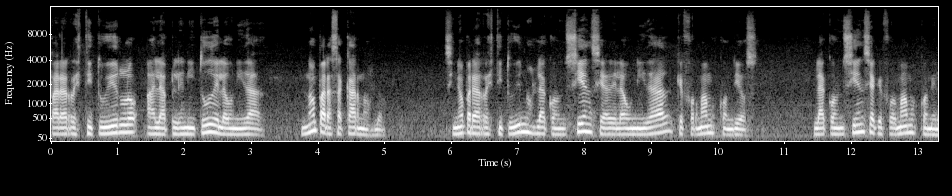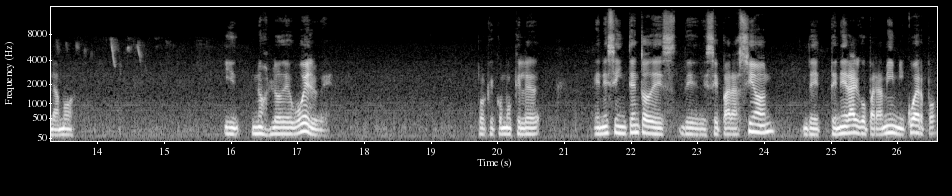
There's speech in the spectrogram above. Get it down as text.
para restituirlo a la plenitud de la unidad, no para sacárnoslo, sino para restituirnos la conciencia de la unidad que formamos con Dios, la conciencia que formamos con el amor. Y nos lo devuelve porque como que le, en ese intento de, de, separación, de tener algo para mí, mi cuerpo,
